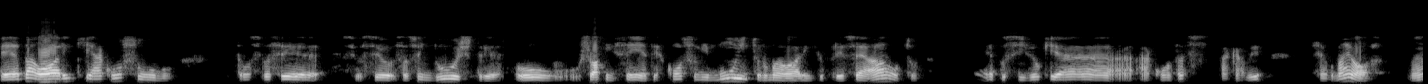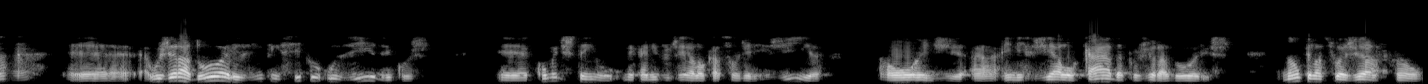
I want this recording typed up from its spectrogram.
é, da hora em que há consumo. Então, se você, se, o seu, se a sua indústria ou o shopping center consumir muito numa hora em que o preço é alto, é possível que a, a conta acabe sendo maior. Né? É, os geradores, em princípio, os hídricos, é, como eles têm o mecanismo de realocação de energia, onde a energia é alocada para os geradores, não pela sua geração,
